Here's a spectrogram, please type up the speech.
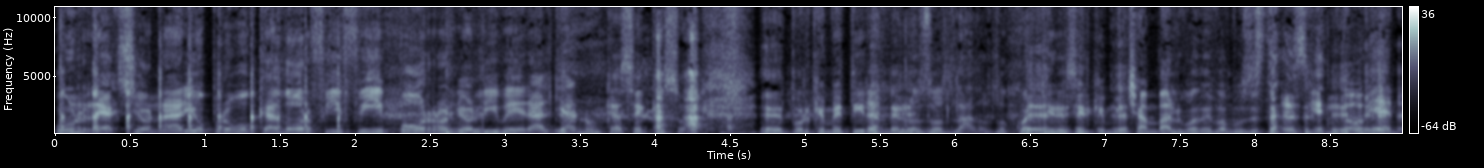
un reaccionario, provocador, fifí, porro, neoliberal, ya nunca sé qué soy, eh, porque me tiran de los dos lados, lo cual quiere decir que mi chamba algo debemos estar haciendo bien.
